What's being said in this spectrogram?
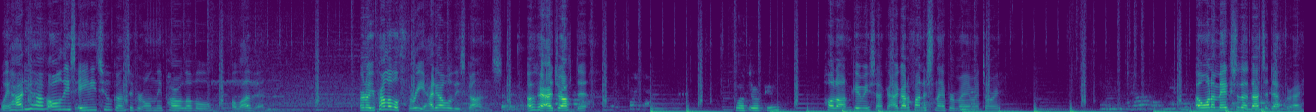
Wait, how do you have all these 82 guns if you're only power level 11? Or no, you're power level 3. How do you have all these guns? Okay, I dropped it. What drop you? Hold on, give me a second. I gotta find a sniper in my inventory. I want to make sure that that's a death ray.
